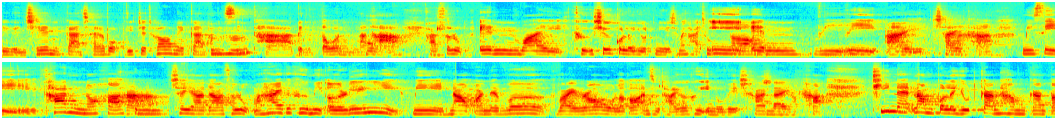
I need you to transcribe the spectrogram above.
ยืน เช่น การใช้ระบบดิจิทัลในการผลิตอือฮึสินค้าเป็นต้นนะคะค่ะสรุป N Y คือชื่อกลยุทธ์นี้ใช่ไหมคะถูก E ต้อง N V V I ใช่ค่ะ มี 4 ขั้นเนาะคะค่ะคุณชยาดาสรุปมาให้ก็คือมี early มี now or never viral แล้วก็อันสุดท้ายก็คือ innovation ใช่นะค่ะคะที่แนะนำกลยุทธ์การทำการต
